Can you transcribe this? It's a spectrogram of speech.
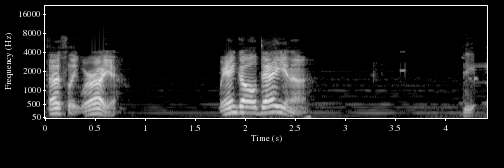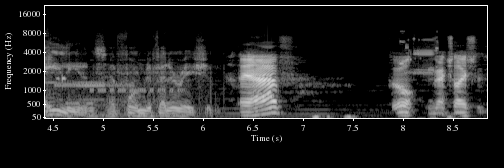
Third fleet, where are you? We ain't got all day, you know. The aliens have formed a federation. They have? Cool, congratulations.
